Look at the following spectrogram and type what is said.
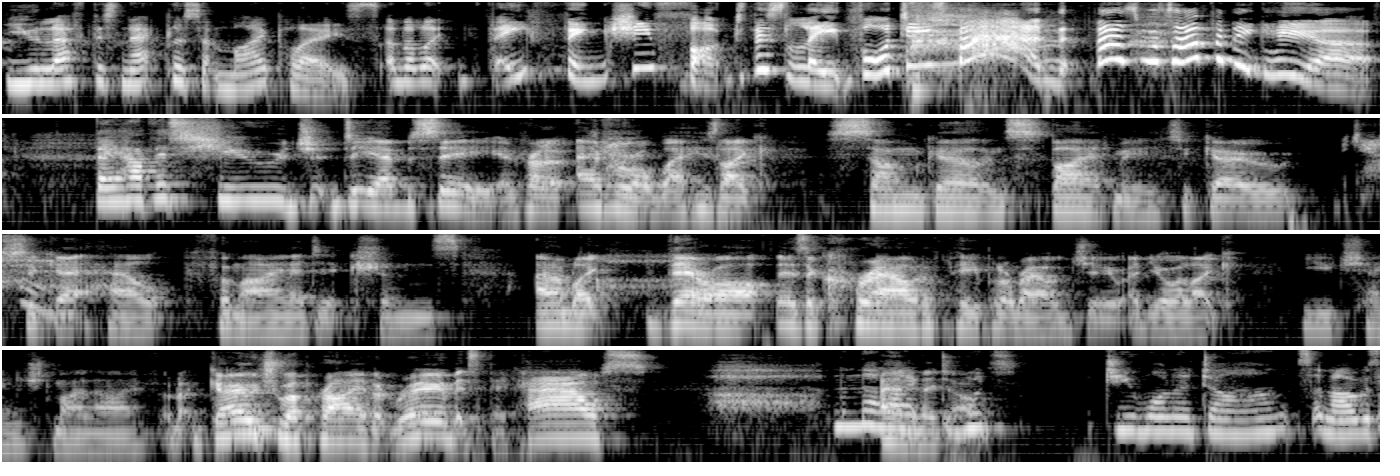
you left this necklace at my place. And I'm like, they think she fucked this late 40s man. That's what's happening here. They have this huge DMC in front of everyone where he's like, some girl inspired me to go to get help for my addictions. And I'm like, there are, there's a crowd of people around you, and you're like, you changed my life. I'm like, go to a private room, it's a big house. And And like, they "Would- dance. do you want to dance? And I was,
